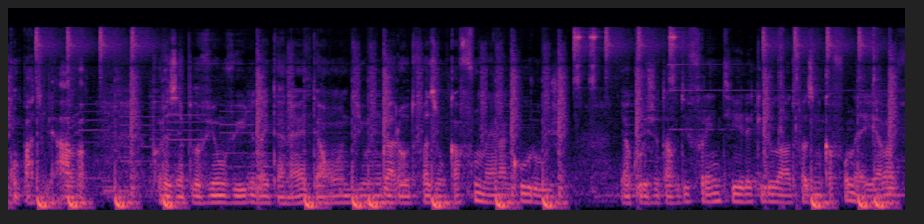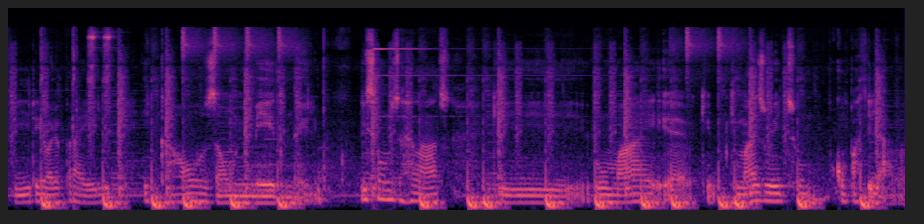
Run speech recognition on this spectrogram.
compartilhava, por exemplo, eu vi um vídeo na internet onde um garoto fazia um cafuné na coruja. E a coruja estava de frente e ele aqui do lado fazendo cafuné. E ela vira e olha para ele e causa um medo nele. Isso é um dos relatos que o mais, é, que, que mais o Edson compartilhava.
